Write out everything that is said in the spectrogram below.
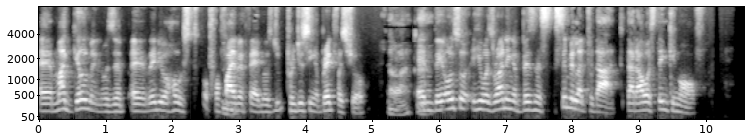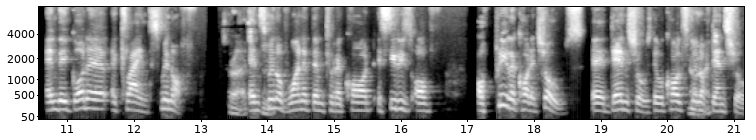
uh, Mark Gillman was a, a radio host for 5FM. He was producing a breakfast show. Right. And they also, he was running a business similar to that, that I was thinking of. And they got a, a client, Smirnoff. right. And Mm. Wanted them to record a series of of pre-recorded shows, uh, dance shows. They were called Smirnoff Alright. Dance Show.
